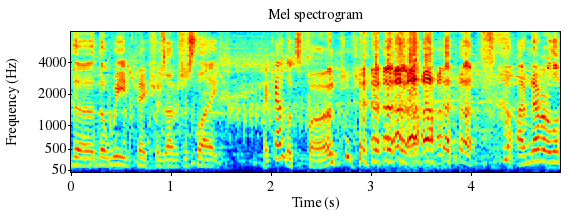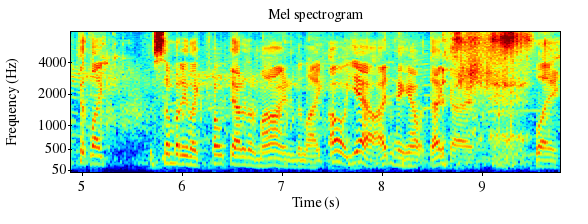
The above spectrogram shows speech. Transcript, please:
the the weed pictures, I was just like, that guy looks fun. I've never looked at like somebody like coked out of their mind and been like, oh yeah, I'd hang out with that guy. like,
